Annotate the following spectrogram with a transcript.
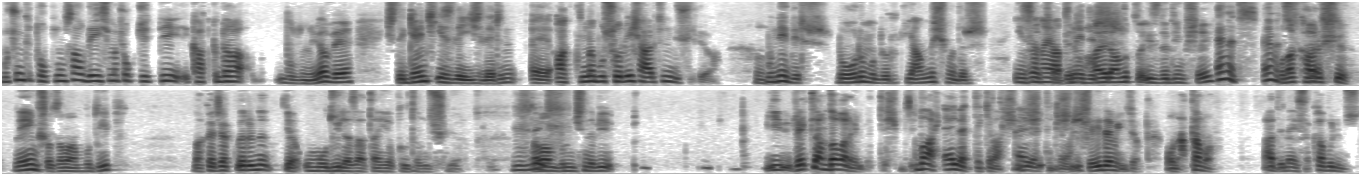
bu çünkü toplumsal değişime çok ciddi katkıda bulunuyor ve işte genç izleyicilerin e, aklına bu soru işaretini düşürüyor. Hı. Bu nedir? Doğru mudur? Yanlış mıdır? İnsan evet, hayatı nedir? Hayranlıkla izlediğim şey. Evet, evet. Buna karşı evet. neymiş o zaman bu deyip bakacaklarını ya umuduyla zaten yapıldığını düşünüyorum. %100. Tamam bunun içinde bir bir reklam da var elbette şimdi. Var elbette ki var. Şimdi elbette şey, ki var. şey demeyeceğim ona tamam. Hadi neyse kabulümüz.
